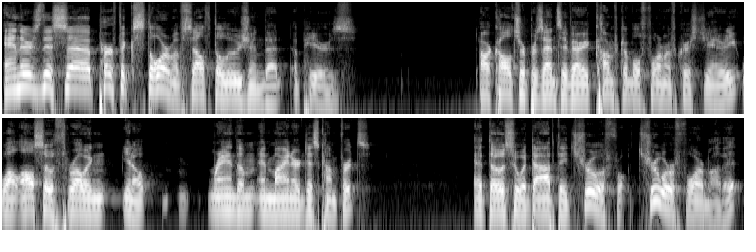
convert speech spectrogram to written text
And there's this uh, perfect storm of self delusion that appears our culture presents a very comfortable form of Christianity while also throwing, you know, random and minor discomforts at those who adopt a truer, truer form of it.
